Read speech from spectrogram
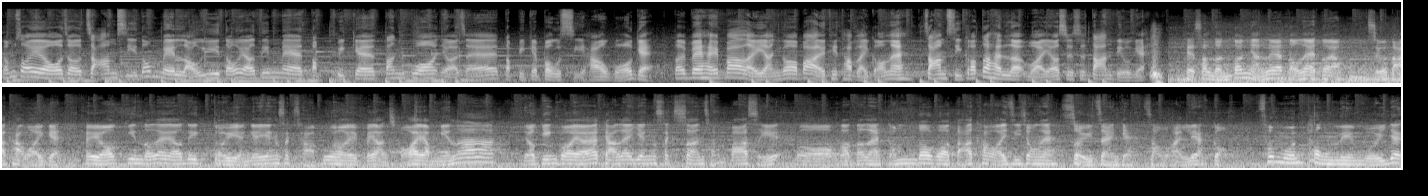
咁所以我就暫時都未留意到有啲咩特別嘅燈光，又或者特別嘅報時效果嘅。對比起巴黎人嗰個巴黎鐵塔嚟講呢，暫時覺得係略為有少少單調嘅。其實倫敦人呢一度咧都有唔少打卡位嘅，譬如我見到咧有啲巨型嘅英式茶杯可以俾人坐喺入面啦，有見過有一架咧英式雙層巴士。我覺得咧咁多個打卡位之中咧最正嘅就係呢一個。充滿童年回憶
